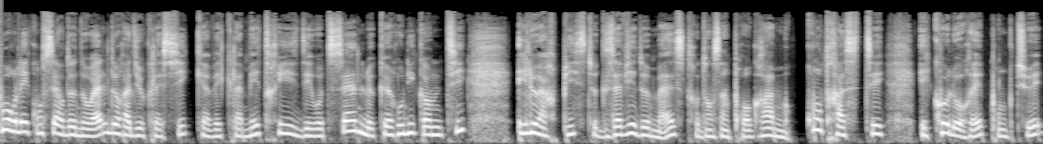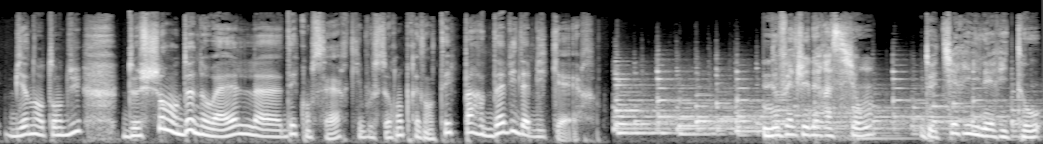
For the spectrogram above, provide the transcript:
pour les concerts de Noël de Radio Classique avec la maîtrise des Hauts-de-Seine, le chœur Unicanti et le harpiste Xavier Demestre dans un programme contrasté et coloré, ponctué bien entendu de chants de Noël, euh, des concerts qui vous seront présentés par David Abiker. Nouvelle génération de Thierry Lériteau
